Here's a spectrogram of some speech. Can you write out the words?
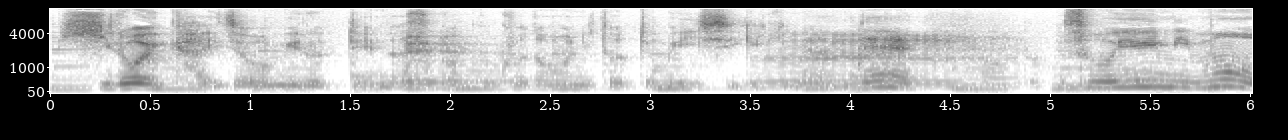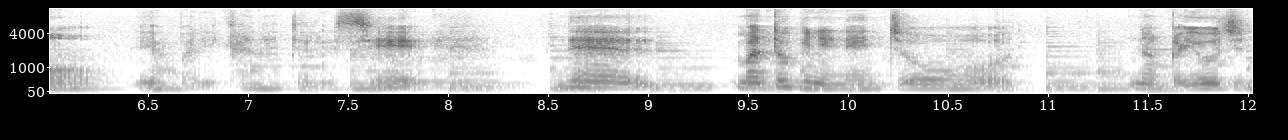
う広い会場を見るっていうのはすごく子供にとってもいい刺激なんで、そういう意味もやっぱり兼ねてるし。で、まあ、特に年長なんか幼児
